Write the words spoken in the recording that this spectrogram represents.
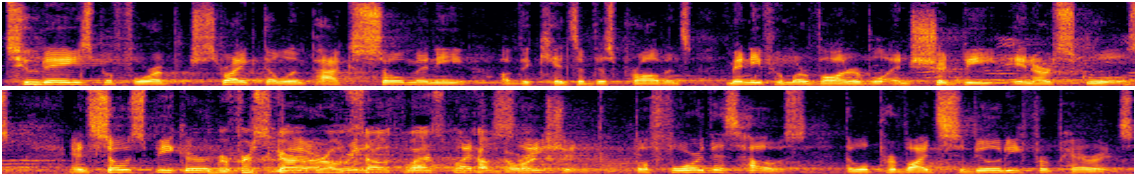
two days before a strike that will impact so many of the kids of this province, many of whom are vulnerable and should be in our schools. And so, Speaker, for we are Scarborough Southwest will come to order. legislation before this House that will provide stability for parents,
